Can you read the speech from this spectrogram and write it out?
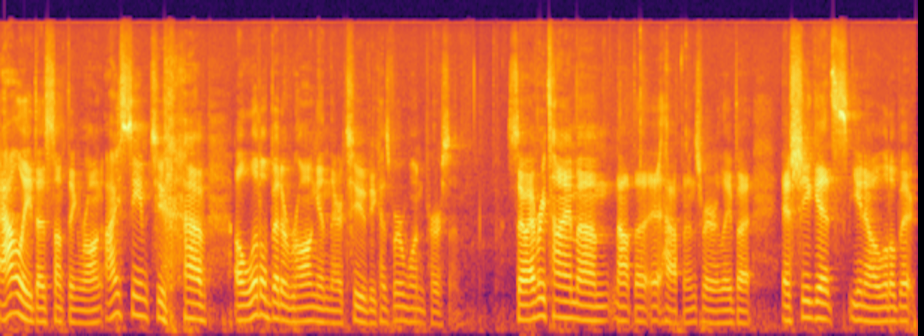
Allie does something wrong, I seem to have a little bit of wrong in there too because we're one person. So every time, um, not that it happens rarely, but if she gets, you know, a little bit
